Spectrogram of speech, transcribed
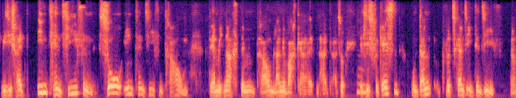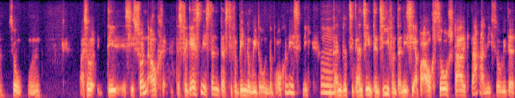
wie sie schreibt, intensiven, so intensiven Traum, der mich nach dem Traum lange wach gehalten hat. Also mhm. es ist vergessen und dann wird es ganz intensiv. Ja, so. Hm. Also die, es ist schon auch, das Vergessen ist dann, dass die Verbindung wieder unterbrochen ist, nicht? Mhm. Und dann wird sie ganz intensiv und dann ist sie aber auch so stark da, nicht so wie der,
